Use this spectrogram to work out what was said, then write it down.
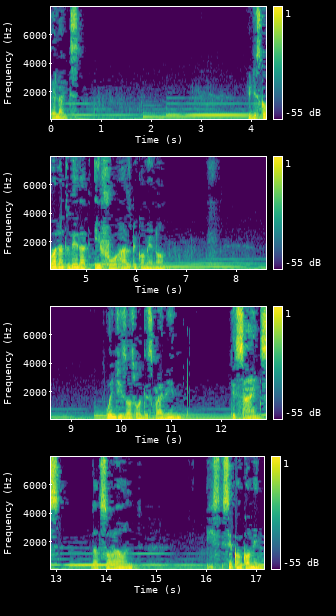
elites. You discover that today that evil has become a norm. When Jesus was describing the signs that surround his second coming,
